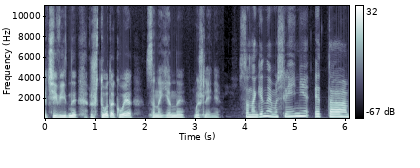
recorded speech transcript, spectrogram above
очевидный. Что такое саногенное мышление? Саногенное мышление – это,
